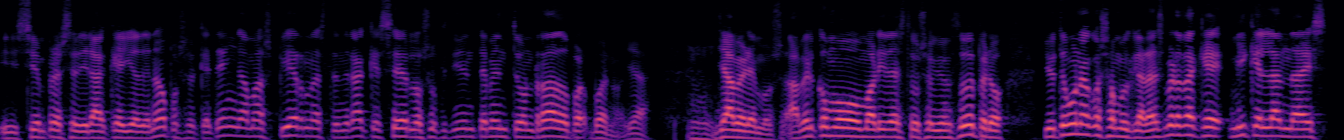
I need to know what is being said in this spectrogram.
y- y siempre se dirá aquello de, no, pues el que tenga más piernas tendrá que ser lo suficientemente honrado. por-". Bueno, ya, ya veremos. A ver cómo marida este Eusebio Unzue, pero yo tengo una cosa muy clara. Es verdad que Mikel Landa es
